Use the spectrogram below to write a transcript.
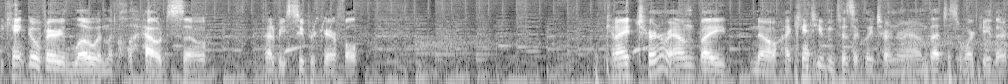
You can't go very low in the cloud, so gotta be super careful. Can I turn around by... No, I can't even physically turn around. That doesn't work either.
